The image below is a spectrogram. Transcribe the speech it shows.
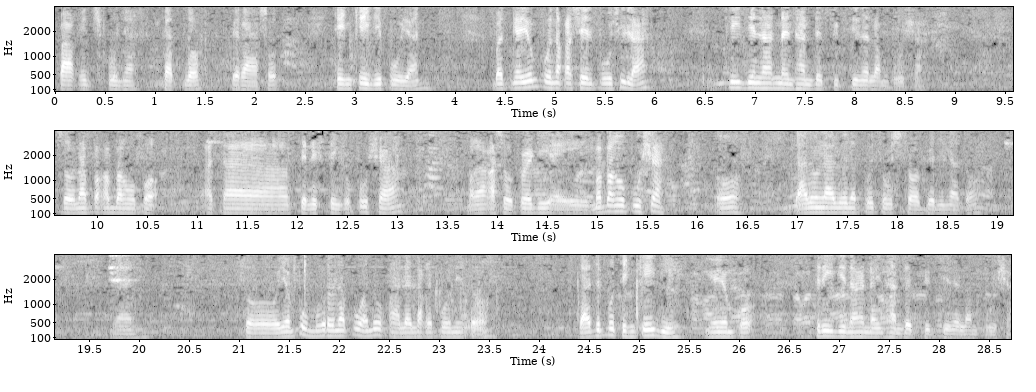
package po niya. Tatlo, piraso. 10 kg po yan. But ngayon po, nakasale po sila. 3 dinar 950 na lang po siya. So, napakabango po. At uh, tinesting ko po siya. Mga ka-super D ay mabango po siya. Oh, lalong-lalo na po itong strawberry na to. Yan. So, yan po, mura na po, ano, kalalaki po nito. Dati po 10 KD, ngayon po 3 dinar 950 na lang po siya,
